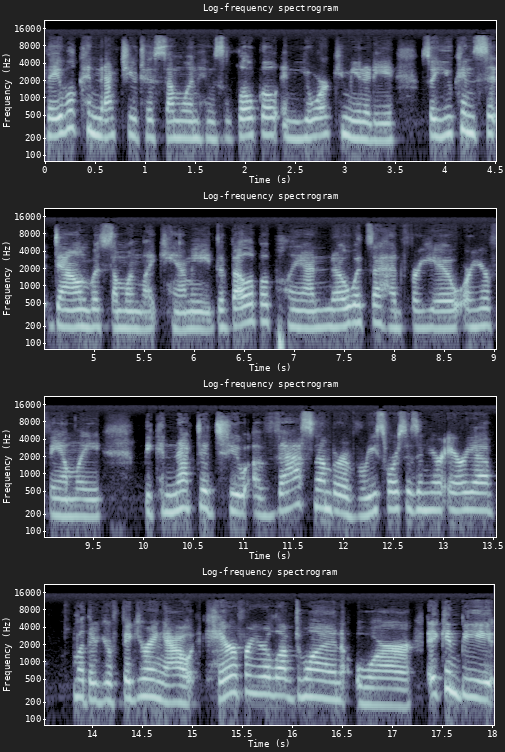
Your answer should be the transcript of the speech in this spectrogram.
They will connect you to someone who's local in your community so you can sit down with someone like Cami, develop a plan, know what's ahead for you or your family, be connected to a vast number of resources in your area whether you're figuring out care for your loved one or it can be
